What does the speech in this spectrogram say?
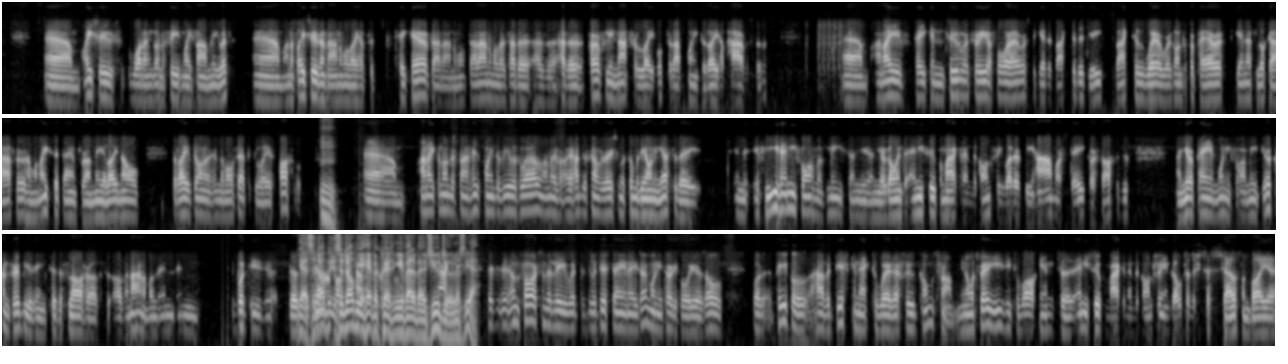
Um, I shoot what I'm going to feed my family with, um, and if I shoot an animal, I have to take care of that animal. That animal has had a has a, had a perfectly natural life up to that point that I have harvested it. Um, and I've taken two or three or four hours to get it back to the Jeep, back to where we're going to prepare it, skin it, look after it. And when I sit down for a meal, I know that I've done it in the most ethical way as possible. Mhm. Um, and I can understand his point of view as well. And I've, I had this conversation with somebody only yesterday. In, if you eat any form of meat and, you, and you're going to any supermarket in the country, whether it be ham or steak or sausages, and you're paying money for meat, you're contributing to the slaughter of, of an animal. In, in but the, the, Yeah, so don't be so don't be a hypocrite and give out about you doing it. Yeah, Unfortunately, with with this day and age, I'm only 34 years old, but people have a disconnect to where their food comes from. You know, it's very easy to walk into any supermarket in the country and go to the sh- shelf and buy a,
